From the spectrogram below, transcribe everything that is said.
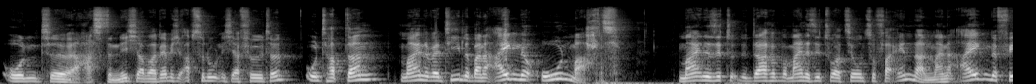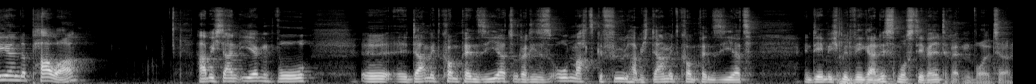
Und äh, hasste nicht, aber der mich absolut nicht erfüllte. Und habe dann meine Ventile, meine eigene Ohnmacht, meine darüber meine Situation zu verändern, meine eigene fehlende Power, habe ich dann irgendwo äh, damit kompensiert oder dieses Ohnmachtsgefühl habe ich damit kompensiert, indem ich mit Veganismus die Welt retten wollte.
